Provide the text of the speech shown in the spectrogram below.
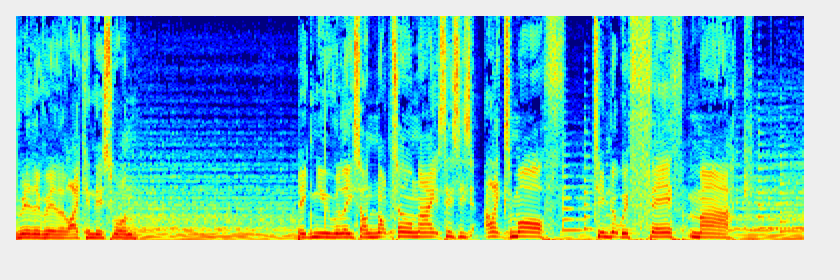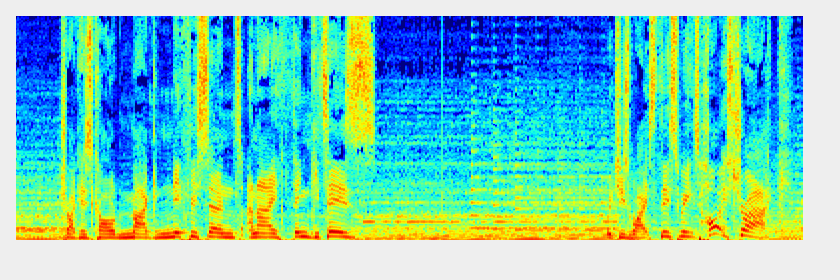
Really, really liking this one. Mm. Big new release on Nocturnal Knights. This is Alex Morph teamed up with Faith Mark. track is called Magnificent, and I think it is. Which is why it's this week's hottest track.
